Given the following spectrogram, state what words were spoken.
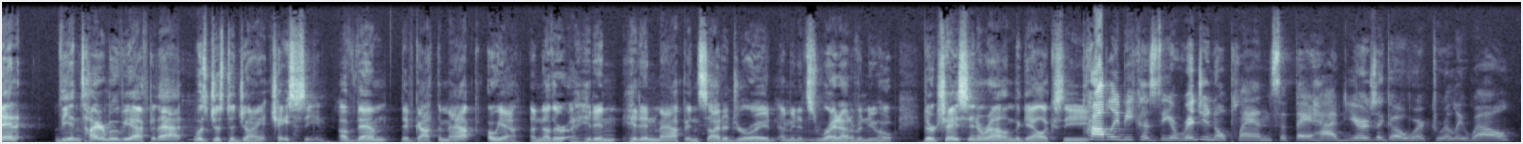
then the entire movie after that was just a giant chase scene of them. They've got the map. Oh yeah, another a hidden hidden map inside a droid. I mean, it's right out of A New Hope. They're chasing around the galaxy. Probably because the original plans that they had years ago worked really well.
